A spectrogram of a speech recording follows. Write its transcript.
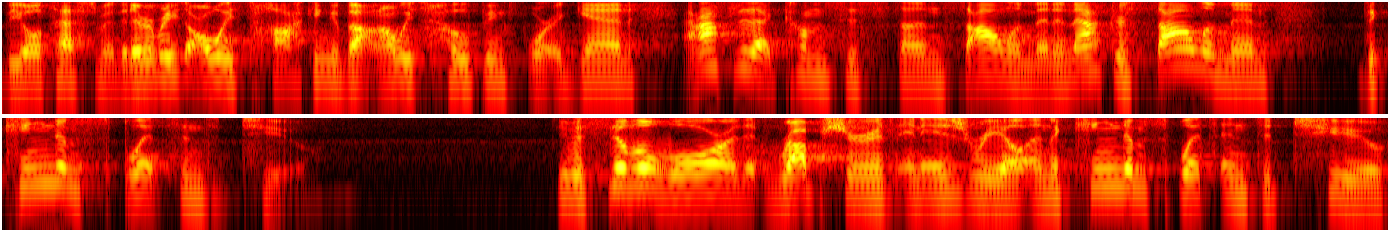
the Old Testament that everybody's always talking about and always hoping for, again, after that comes his son Solomon. And after Solomon, the kingdom splits into two. You have a civil war that ruptures in Israel, and the kingdom splits into two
